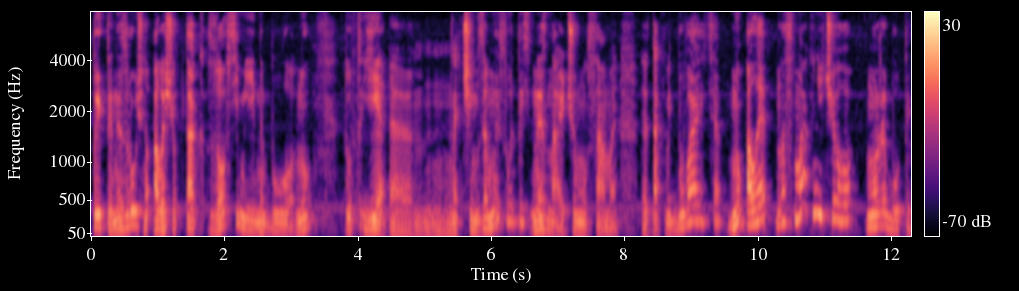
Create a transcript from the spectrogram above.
пити незручно, але щоб так зовсім її не було. ну... Тут є е, над чим замислитись, не знаю, чому саме е, так відбувається. Ну, але на смак нічого може бути.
